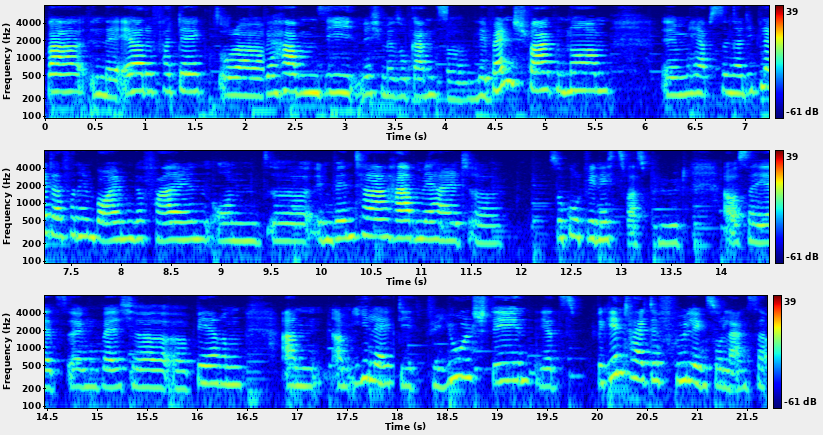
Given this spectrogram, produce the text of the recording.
war in der Erde verdeckt oder wir haben sie nicht mehr so ganz äh, lebendig wahrgenommen. Im Herbst sind ja die Blätter von den Bäumen gefallen und äh, im Winter haben wir halt äh, so gut wie nichts, was blüht. Außer jetzt irgendwelche äh, Beeren an, am Ilek, die für Jul stehen. Jetzt beginnt halt der Frühling so langsam.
